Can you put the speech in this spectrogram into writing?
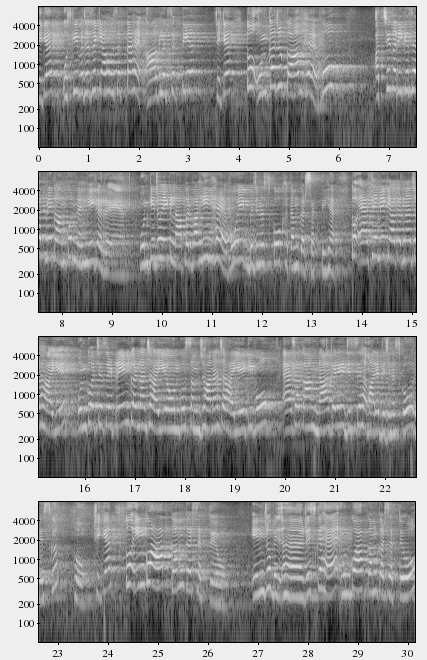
ठीक है? उसकी वजह से क्या हो सकता है? आग लग सकती है, ठीक है? तो उनका जो काम है, वो अच्छे तरीके से अपने काम को नहीं कर रहे हैं। उनकी जो एक लापरवाही है, वो एक बिज़नेस को ख़त्म कर सकती है। तो ऐसे में क्या करना चाहिए? उनको अच्छे से ट्रेन करना चाहिए, उनको समझाना चाहिए कि वो ऐसा काम ना करें जिससे हमारे बिज़नेस को रिस्क हो, ठीक है? तो इनको आप कम कर सकते हो। इन जो रिस्क है, उनको आप कम कर सकते हो।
